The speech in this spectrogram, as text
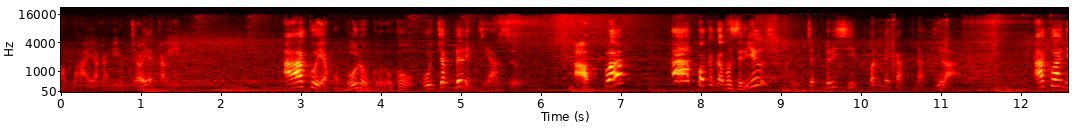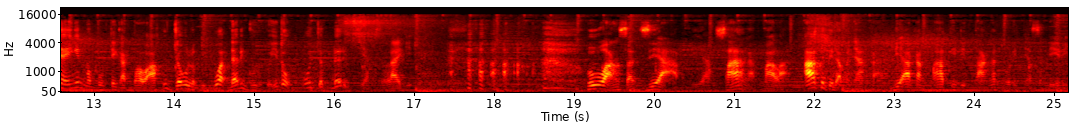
membahayakan hidup Xiaoyan kali ini. Aku yang membunuh guruku, ucap dari Jiangsu. Apa? Apakah kamu serius? Ucap dari si pendekar pedang gila. Aku hanya ingin membuktikan bahwa aku jauh lebih kuat dari guruku itu. Ucap dari siap lagi. Huang Sanxian yang sangat malah. Aku tidak menyangka dia akan mati di tangan muridnya sendiri.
